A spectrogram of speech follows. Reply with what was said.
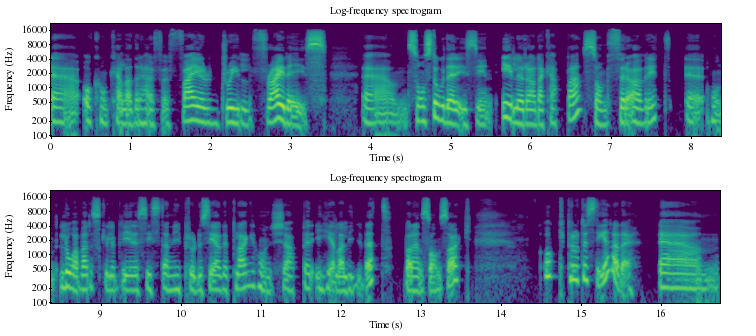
Eh, och hon kallade det här för Fire Drill Fridays. Eh, så hon stod där i sin illröda kappa, som för övrigt eh, hon lovade skulle bli det sista nyproducerade plagg hon köper i hela livet. Bara en sån sak. Och protesterade Ehm,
